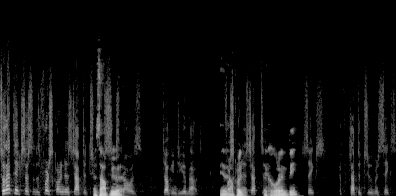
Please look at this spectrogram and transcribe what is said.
So that takes us to the First Corinthians chapter 2, Yes, verse අපි- 6 that I was talking to you about. First Corinthians chapter එක කොරින්ති 6, chapter 2, verse 6.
